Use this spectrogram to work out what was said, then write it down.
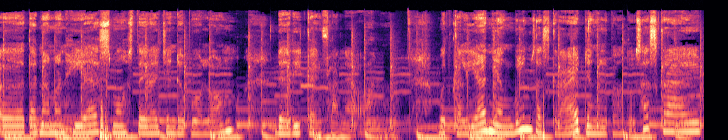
Uh, tanaman hias monstera janda bolong dari kain flanel. Buat kalian yang belum subscribe jangan lupa untuk subscribe.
